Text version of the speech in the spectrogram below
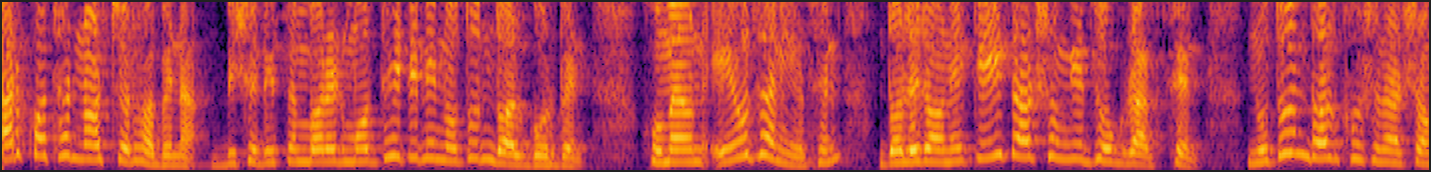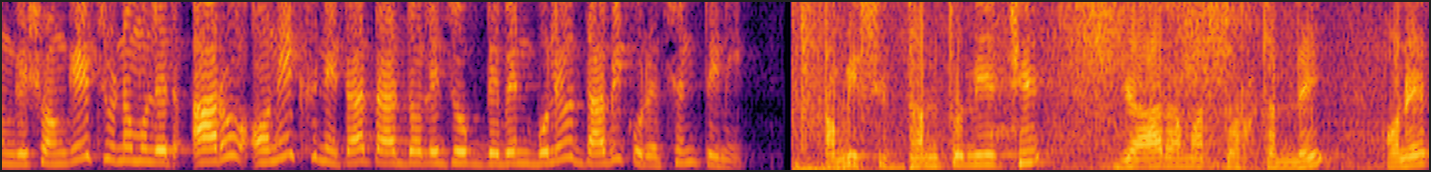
আর কথার নড়চড় হবে না। বিশে ডিসেম্বরের মধ্যেই তিনি নতুন দল গড়বেন। হুমায়ুন এও জানিয়েছেন, দলের অনেকেই তার সঙ্গে যোগ রাখছেন। নতুন দল ঘোষণার সঙ্গে সঙ্গে তৃণমূলের আরও অনেক নেতা তার দলে যোগ দেবেন বলেও দাবি করেছেন তিনি। আমি সিদ্ধান্ত নিয়েছি যে আর আমার দরকার নেই। অনেক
